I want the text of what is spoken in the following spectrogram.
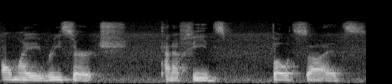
all my research kind of feeds both sides.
